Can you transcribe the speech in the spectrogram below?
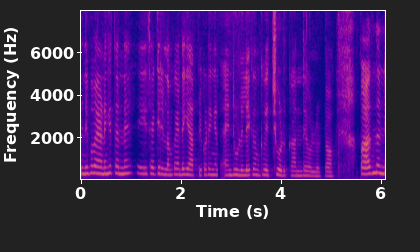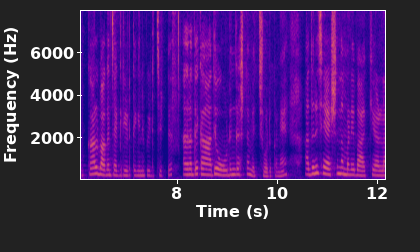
ഇനിയിപ്പോൾ വേണമെങ്കിൽ തന്നെ ഈ ചകിരില്ല നമുക്ക് അതിന്റെ ഗ്യാപ്പിൽ കൂടെ ഇങ്ങനെ അതിന്റെ ഉള്ളിലേക്ക് നമുക്ക് വെച്ച് കൊടുക്കാവുന്നതേ ഉള്ളൂ കേട്ടോ അപ്പോൾ ആദ്യം തന്നെ മുക്കാൽ ഭാഗം ചകിരി എടുത്ത് ഇങ്ങനെ പിടിച്ചിട്ട് അതിനകത്തേക്ക് ആദ്യം ഓടും കഷ്ണം വെച്ച് കൊടുക്കണേ. അതിന് ശേഷം നമ്മുടെ ബാക്കിയുള്ള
